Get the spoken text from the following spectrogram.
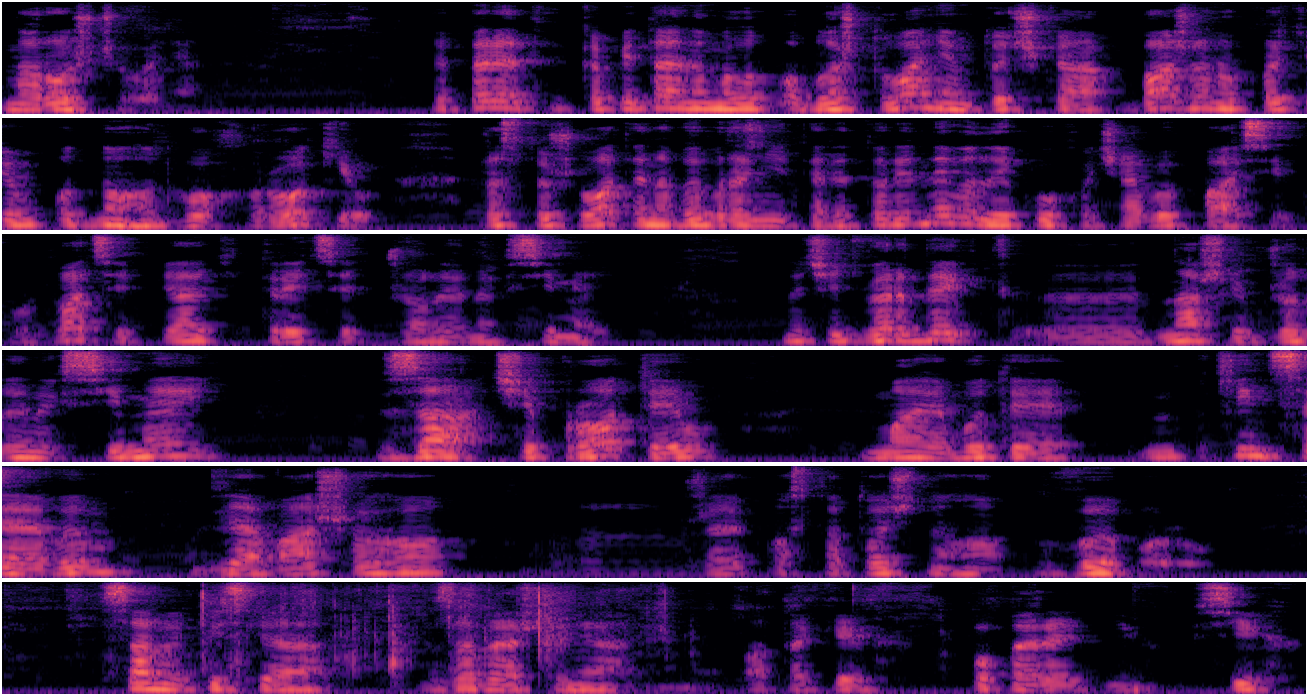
нарощування. Перед капітальним облаштуванням точка бажано протягом 1-2 років розташувати на вибраній території невелику хоча б пасіку 25-30 бджолиних сімей. Значить, вердикт е, наших бджолиних сімей за чи проти має бути кінцевим для вашого е, вже остаточного вибору. Саме після завершення таких попередніх всіх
